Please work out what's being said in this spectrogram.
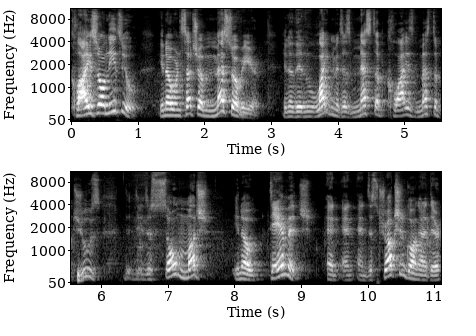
Yisrael needs you. You know, we're in such a mess over here. You know, the Enlightenment has messed up Klal, messed up Jews. There's so much you know, damage and, and, and destruction going on out there,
